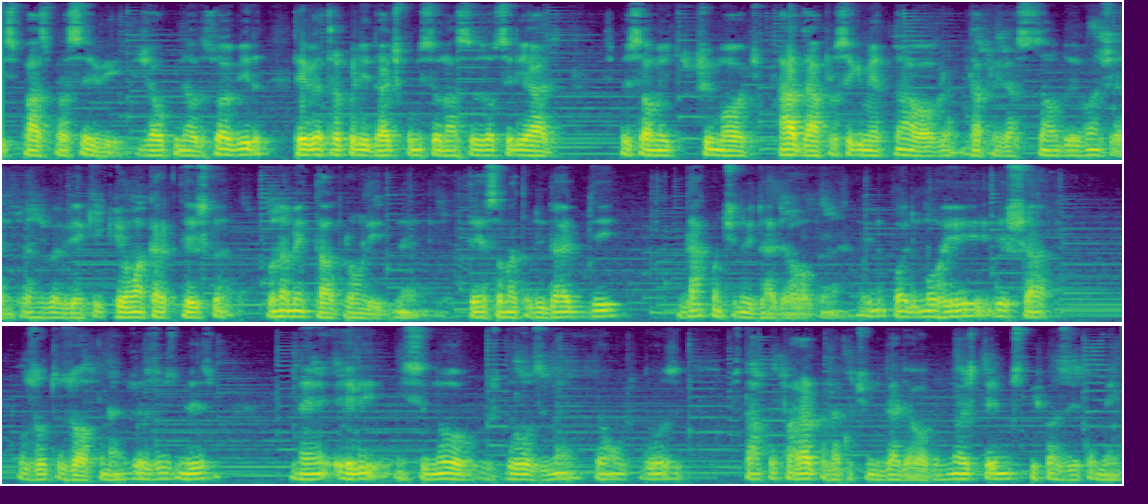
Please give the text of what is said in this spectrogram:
espaço para servir. Já ao final da sua vida, teve a tranquilidade de comissionar seus auxiliares, especialmente Timóteo, a dar prosseguimento na obra da pregação do Evangelho. Então a gente vai ver aqui que é uma característica fundamental para um líder, né? ter essa maturidade de dar continuidade à obra. Né? Ele não pode morrer e deixar os outros órfãos. Né? Jesus mesmo, né, ele ensinou os doze, né? então os doze estavam preparados para dar continuidade à obra. Nós temos que fazer também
